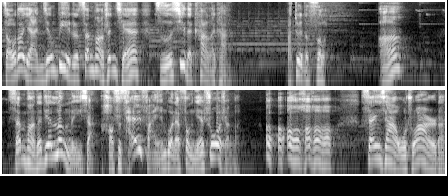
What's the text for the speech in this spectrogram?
走到眼睛闭着三胖身前，仔细的看了看，把对子撕了。啊！三胖他爹愣了一下，好似才反应过来凤年说什么。哦哦哦，好好好，三下五除二的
